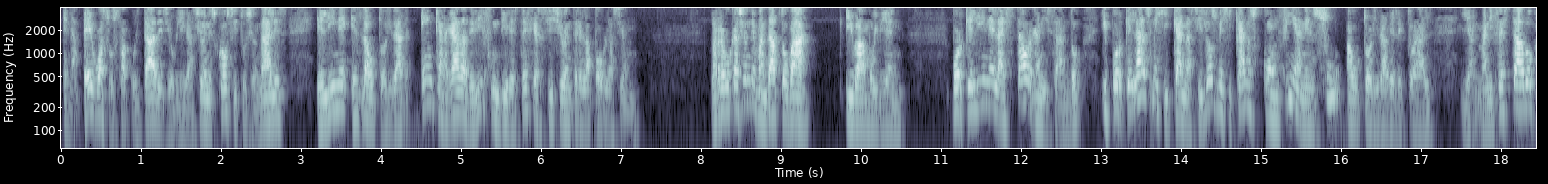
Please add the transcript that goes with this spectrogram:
En apego a sus facultades y obligaciones constitucionales, el INE es la autoridad encargada de difundir este ejercicio entre la población. La revocación de mandato va, y va muy bien, porque el INE la está organizando y porque las mexicanas y los mexicanos confían en su autoridad electoral y han manifestado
